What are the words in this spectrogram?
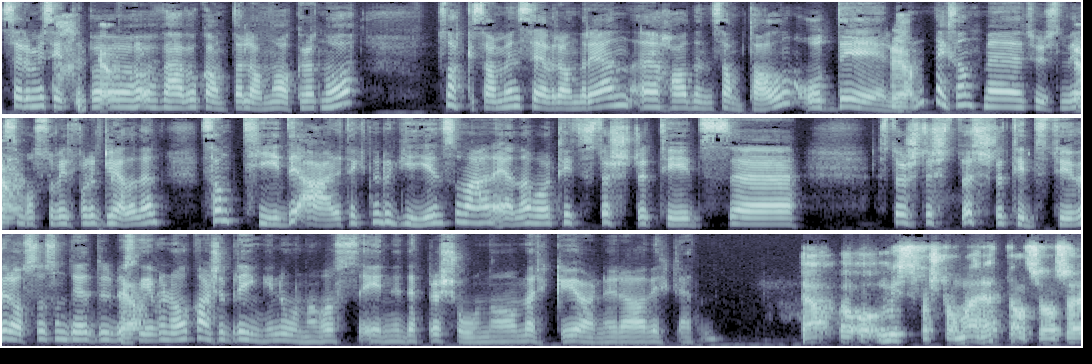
selv om vi sitter på hver vår kant av landet akkurat nå snakke sammen, se hverandre igjen, eh, ha denne samtalen og dele ja. den med tusenvis ja. som også vil få glede av den. Samtidig er det teknologien som er en av vår tids største tids uh, største, største tidstyver også, som det du beskriver ja. nå, kanskje bringer noen av oss inn i depresjon og mørke hjørner av virkeligheten. Ja, og misforstå meg rett. altså, altså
